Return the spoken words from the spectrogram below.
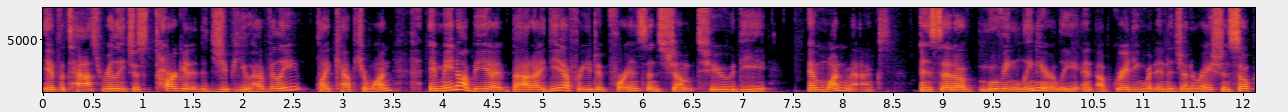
if a task really just targeted the GPU heavily, like Capture One, it may not be a bad idea for you to, for instance, jump to the M1 Max instead of moving linearly and upgrading within a generation. So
